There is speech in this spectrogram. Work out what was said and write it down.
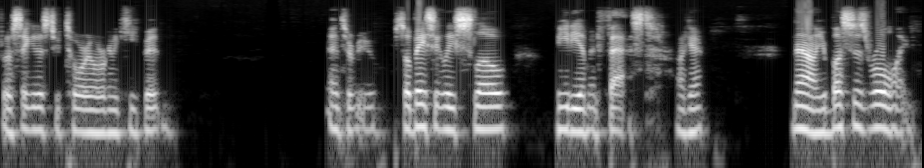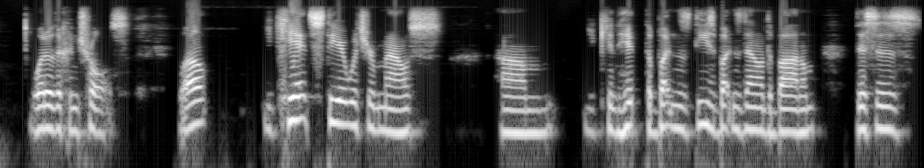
For the sake of this tutorial, we're going to keep it interview. So basically slow, medium, and fast. Okay. Now your bus is rolling. What are the controls? Well, you can't steer with your mouse. Um, you can hit the buttons, these buttons down at the bottom. This is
